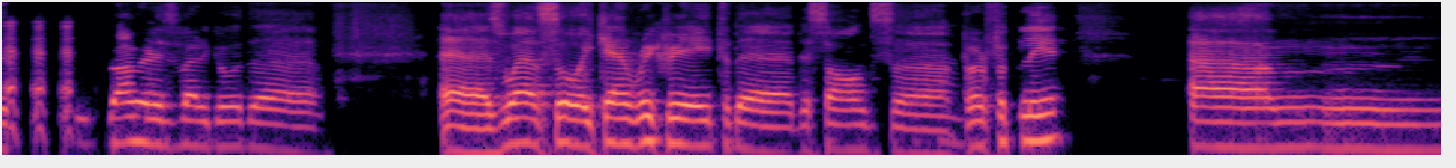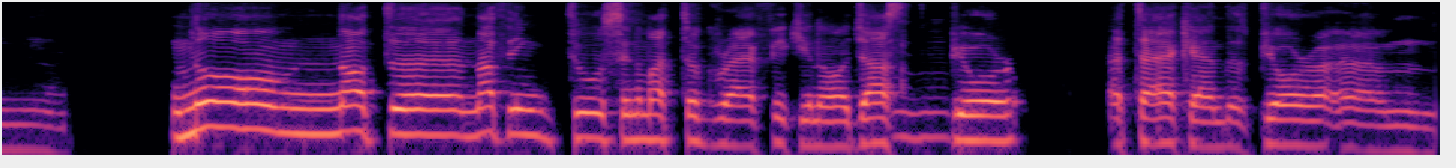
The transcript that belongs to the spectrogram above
the drummer is very good uh, as well, so he can recreate the the songs uh, mm. perfectly. Um, no, not uh, nothing too cinematographic, you know, just mm-hmm. pure attack and pure, um,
